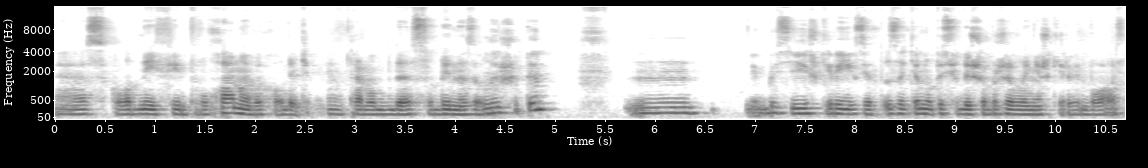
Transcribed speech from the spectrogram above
е, складний фінт вухами виходить. Треба буде судини залишити. Якби з цієї шкіри їх затягнути сюди, щоб живлення шкіри відбувалося.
